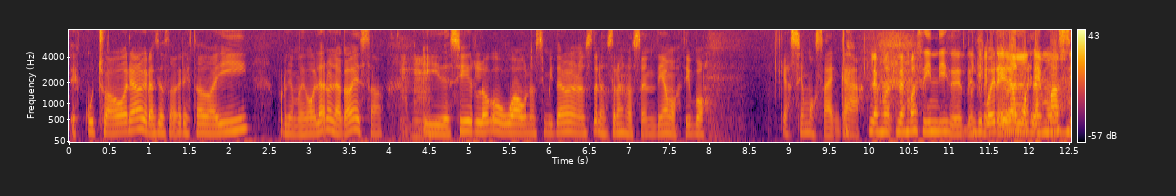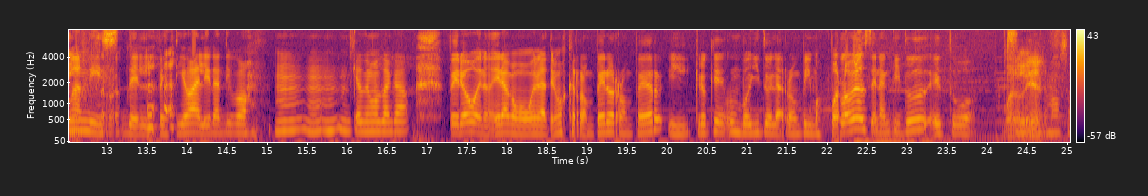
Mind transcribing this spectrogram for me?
escucho ahora gracias a haber estado ahí porque me volaron la cabeza. Y decir, loco, wow, nos invitaron a nosotros, nosotros nos sentíamos tipo, ¿qué hacemos acá? Las, más- las más indies de- del tipo, festival. éramos las más más indies rock. del festival, era tipo, mm, mm, mm, ¿qué hacemos acá? Pero bueno, era como, bueno, la tenemos que romper o romper y creo que un poquito la rompimos, por lo menos en actitud estuvo. Bueno, sí, bien. hermoso.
